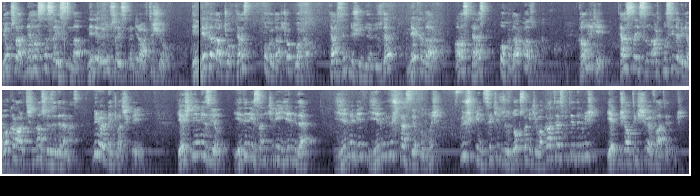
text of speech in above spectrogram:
Yoksa ne hasta sayısında ne de ölüm sayısında bir artış yok. Ne kadar çok test o kadar çok vaka. Tersini düşündüğümüzde ne kadar az test o kadar az vaka. Kaldı ki test sayısının artmasıyla bile vaka artışından söz edilemez. Bir örnekle açıklayayım. Geçtiğimiz yıl 7 Nisan 2020'de 20.023 test yapılmış, 3892 vaka tespit edilmiş, 76 kişi vefat etmiş.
